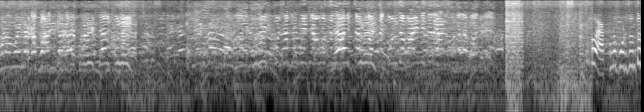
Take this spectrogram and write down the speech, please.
পুলিশ এই পুলিশ পুলিশ! পর্যন্ত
